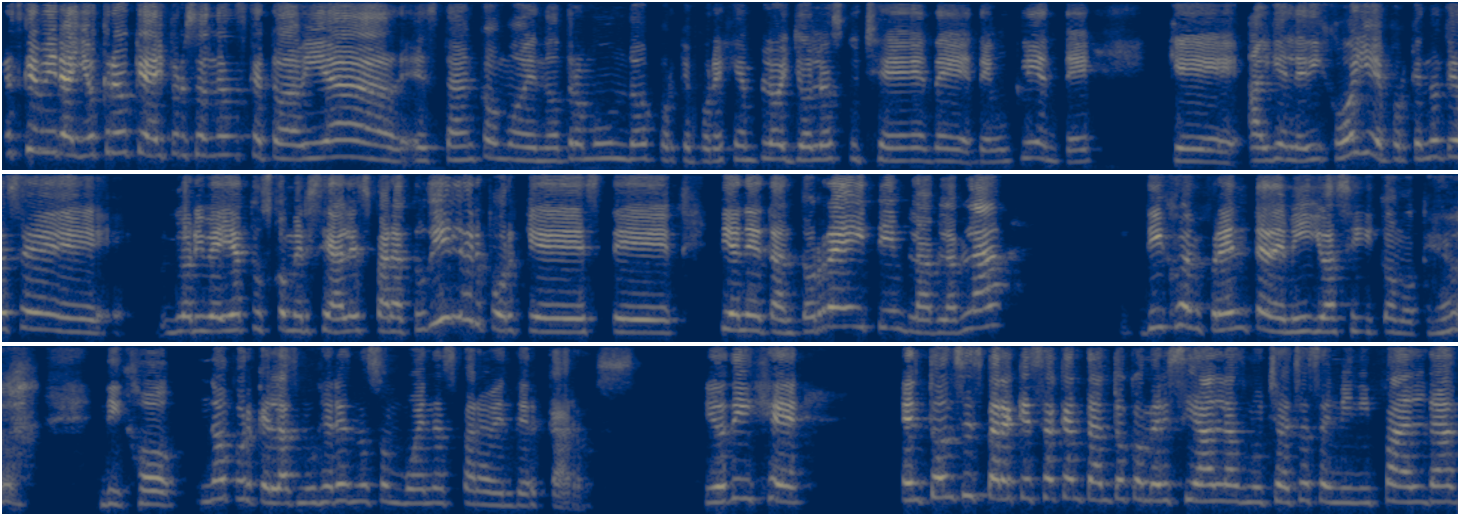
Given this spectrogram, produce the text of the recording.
Es que mira, yo creo que hay personas que todavía están como en otro mundo, porque por ejemplo, yo lo escuché de, un cliente que alguien le dijo, oye, ¿por qué no te hace Gloribella tus comerciales para tu dealer? Porque este, tiene tanto rating, bla, bla, bla. Dijo enfrente de mí, yo así como que, dijo, no, porque las mujeres no son buenas para vender carros. Yo dije, entonces, ¿para qué sacan tanto comercial las muchachas en minifalda?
